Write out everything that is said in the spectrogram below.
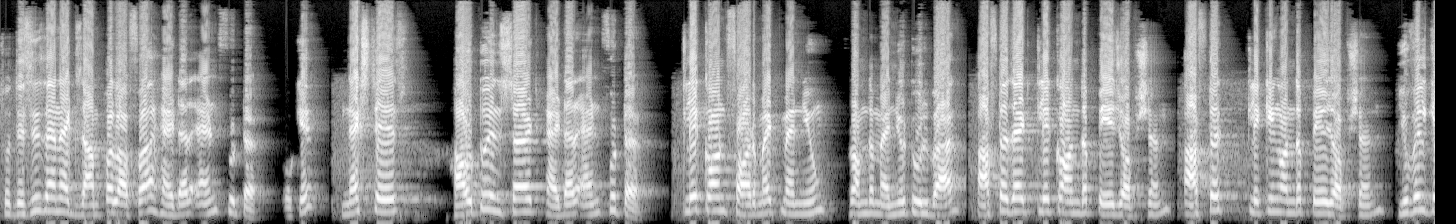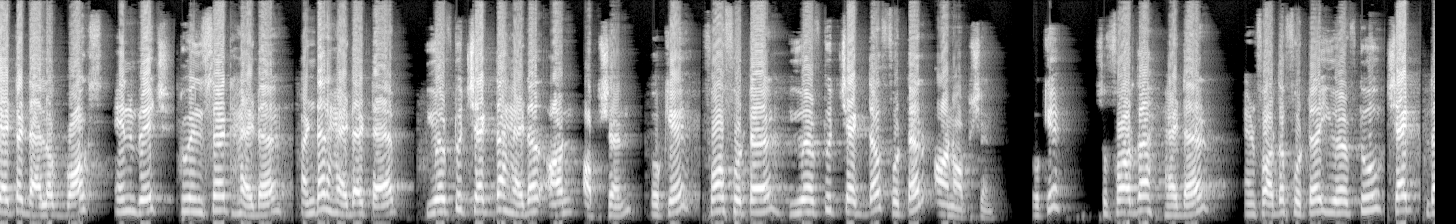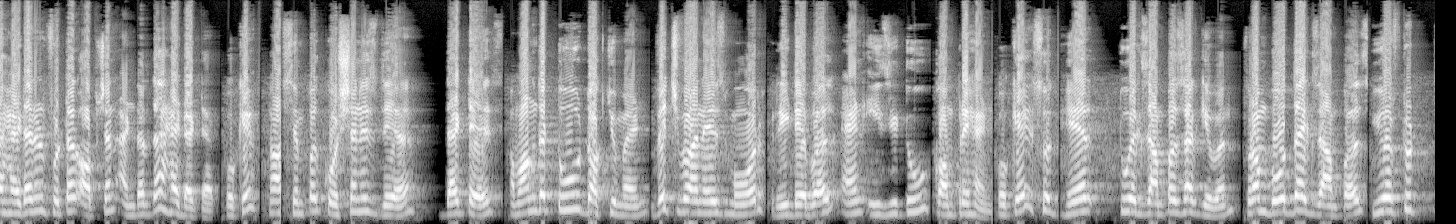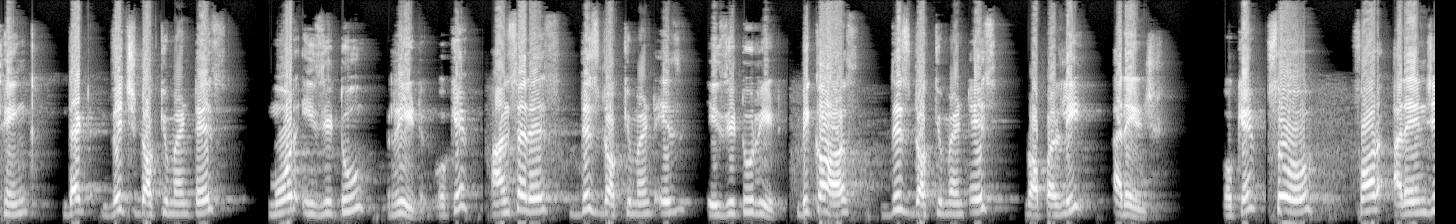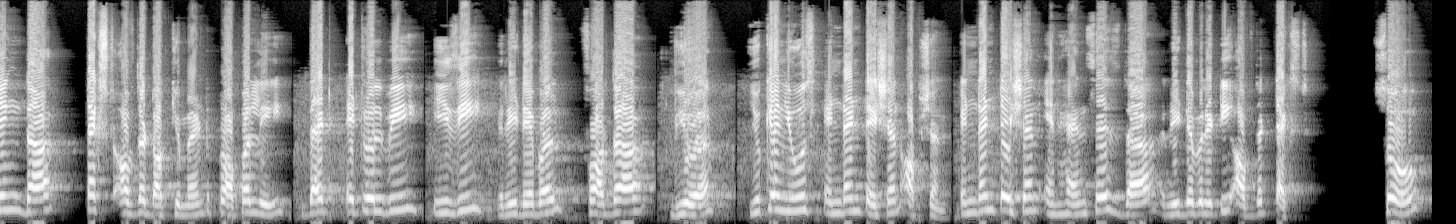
So this is an example of a header and footer. Okay. Next is how to insert header and footer. Click on format menu from the menu toolbar. After that click on the page option. After clicking on the page option you will get a dialog box in which to insert header under header tab you have to check the header on option okay? For footer you have to check the footer on option okay? So for the header and for the footer you have to check the header and footer option under the header tab okay? Now simple question is there that is among the two document which one is more readable and easy to comprehend okay? So here two examples are given. From both the examples you have to think that which document is more easy to read okay? Answer is this document is easy to read because this document is properly arranged okay? So for arranging the text of the document properly that it will be easy readable for the viewer you can use indentation option. Indentation enhances the readability of the text. So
